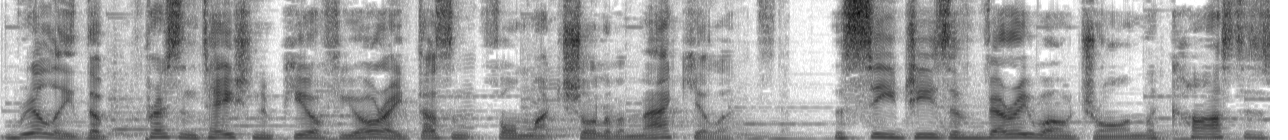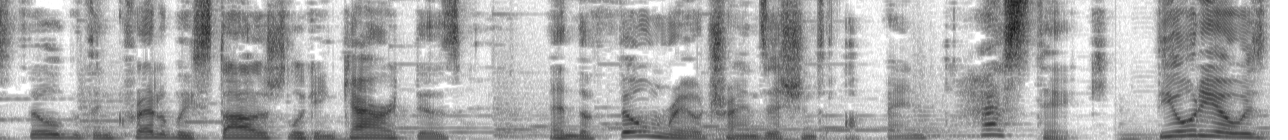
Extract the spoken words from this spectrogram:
Really, the presentation of Piofiore doesn't fall much short of immaculate. The CGs are very well drawn, the cast is filled with incredibly stylish looking characters, and the film reel transitions are fantastic. The audio is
